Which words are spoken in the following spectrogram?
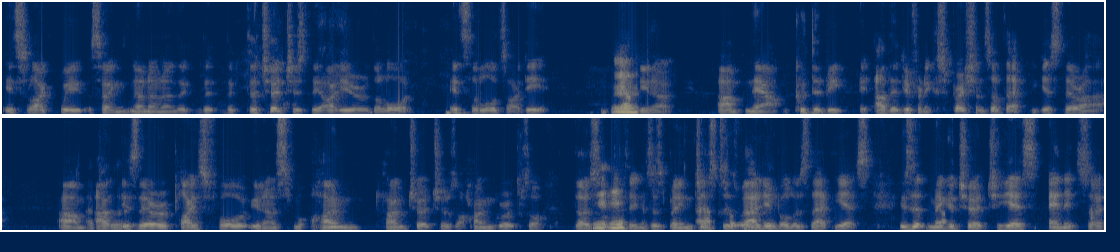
it's like we're saying, no, no, no. The, the the the church is the idea of the Lord. It's the Lord's idea. mm, You know. Um, now, could there be are there different expressions of that? Yes, there are. Um, are Absolutely. is there a place for you know sm- home home churches or home groups or those mm-hmm. sort of things as being just Absolutely. as valuable as that? Yes. Is it mega yep. church? Yes, and it's a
